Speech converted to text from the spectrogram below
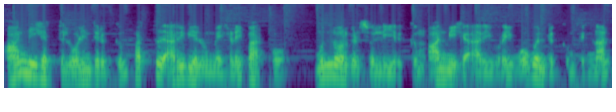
ஆன்மீகத்தில் ஒளிந்திருக்கும் பத்து அறிவியல் உண்மைகளை பார்ப்போம். முன்னோர்கள் சொல்லியிருக்கும் ஆன்மீக அறிவுரை ஒவ்வொன்றுக்கும் பின்னால்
